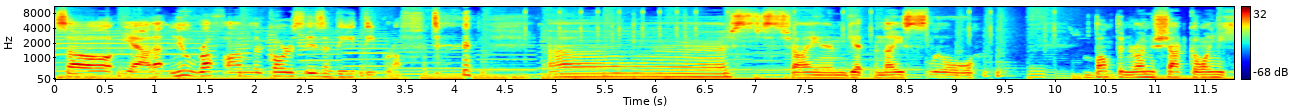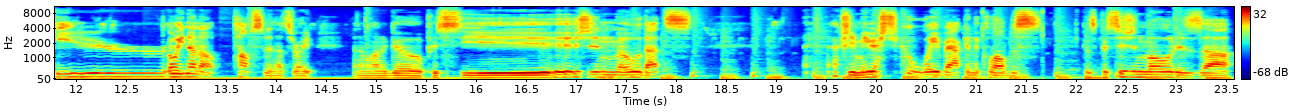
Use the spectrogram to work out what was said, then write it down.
So, yeah, that new rough on the course is indeed deep rough. uh, just, just try and get a nice little bump and run shot going here. Oh wait, no, no, top spin, that's right. And I want to go precision mode, that's... Actually, maybe I should go way back in the clubs, because precision mode is uh,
